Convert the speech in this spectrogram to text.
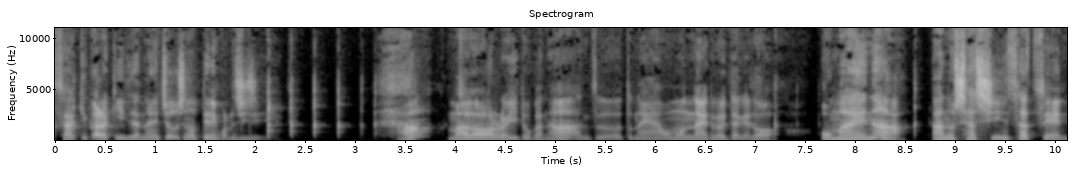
さっきから聞いてた。ら何調子乗ってんねんこのじじい」あ間が悪いとかな？ずーっとねおもんないとか言ったけど。お前なあの写真撮影の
